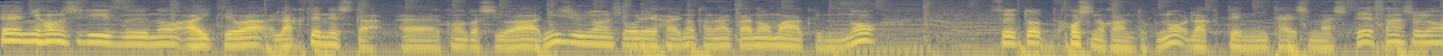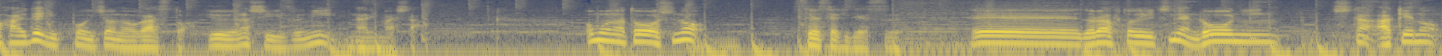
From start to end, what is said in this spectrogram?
えー、日本シリーズの相手は楽天でした、えー、この年は24勝0敗の田中のマー君のそれと星野監督の楽天に対しまして3勝4敗で日本一を逃すというようなシーズンになりました。主な投手の成績です、えー、ドラフトで1年浪人した明けの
